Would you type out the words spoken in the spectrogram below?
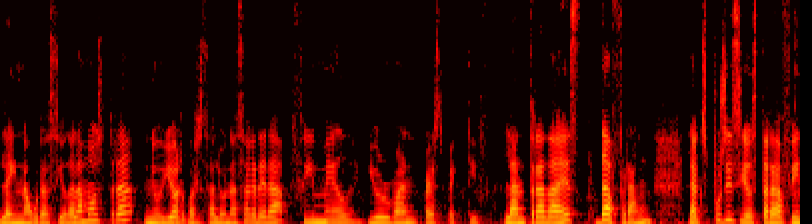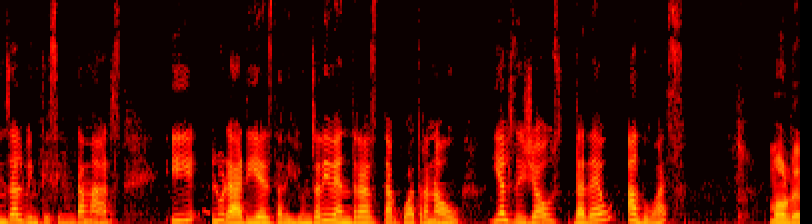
la inauguració de la mostra New York Barcelona Sagrera Female Urban Perspective. L'entrada és de franc. L'exposició estarà fins al 25 de març i l'horari és de dilluns a divendres de 4 a 9 i els dijous de 10 a 2. Molt bé,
